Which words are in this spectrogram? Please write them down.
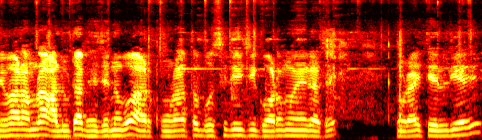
এবার আমরা আলুটা ভেজে নেব। আর কোঁড়া তো বসিয়ে দিয়েছি, গরম হয়ে গেছে। কোঁড়ায় তেল দিয়ে দিই।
